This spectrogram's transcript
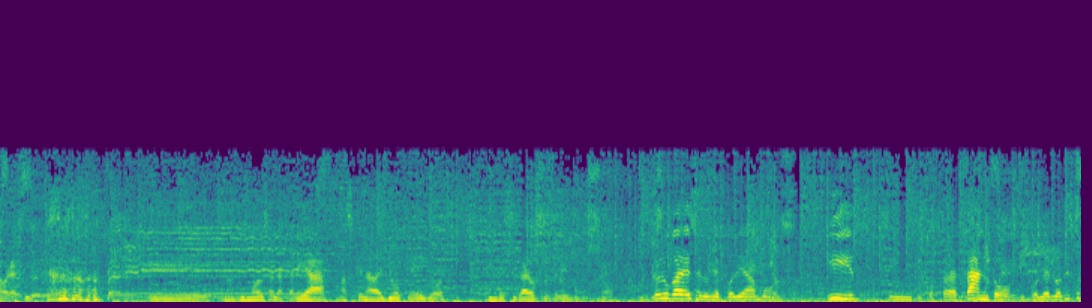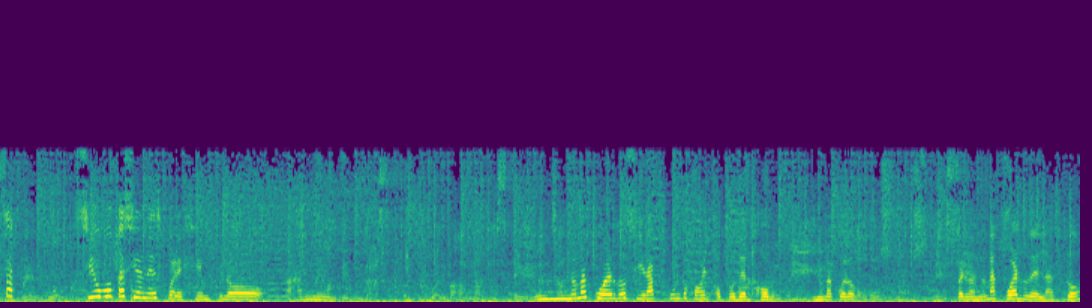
ahora sí, eh, nos dimos a la tarea, más que nada yo que ellos, de investigar otros eventos. Otros lugares en donde podíamos ir sin que costara tanto y poderlo disfrutar. Si hubo ocasiones, por ejemplo, am, no me acuerdo si era Punto Joven o Poder Joven. No me acuerdo, perdón, no me acuerdo de las dos.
